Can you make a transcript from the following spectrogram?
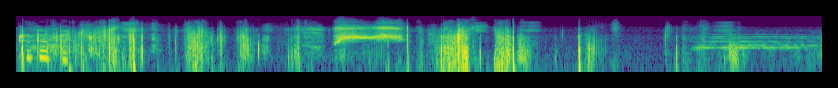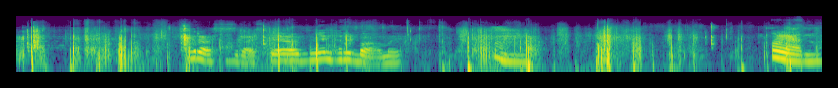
Що це таке? Здрасте, здрасте. Обмен грибами. М. Ладно.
